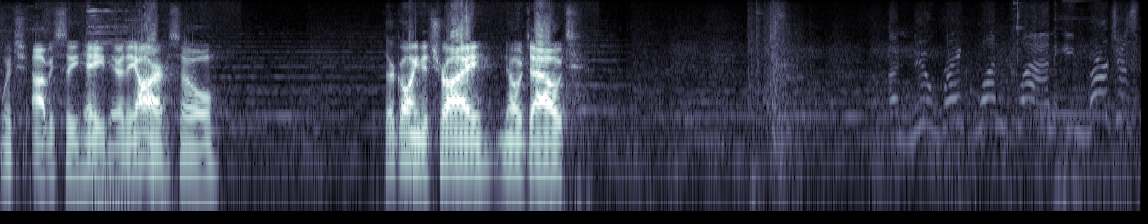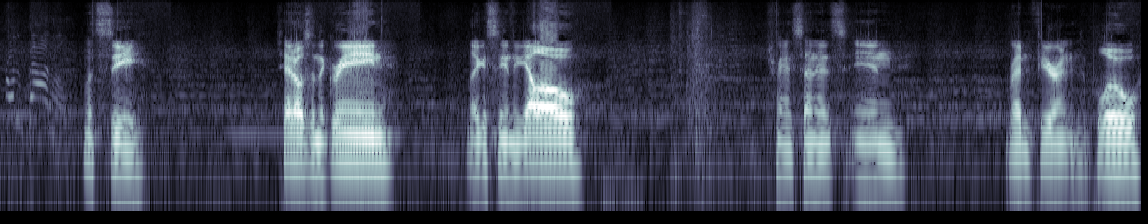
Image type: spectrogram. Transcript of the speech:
Which, obviously, hey, there they are, so... They're going to try, no doubt. Let's see. Potatoes in the green. Legacy in the yellow. Transcendence in red and fear in the blue.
